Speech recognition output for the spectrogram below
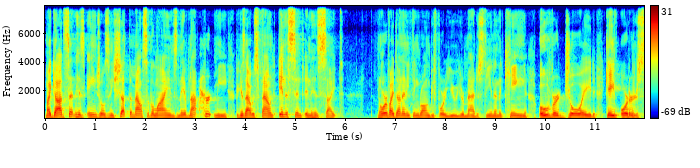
My God sent his angels, and he shut the mouths of the lions, and they have not hurt me because I was found innocent in his sight nor have I done anything wrong before you, your majesty. And then the king, overjoyed, gave orders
